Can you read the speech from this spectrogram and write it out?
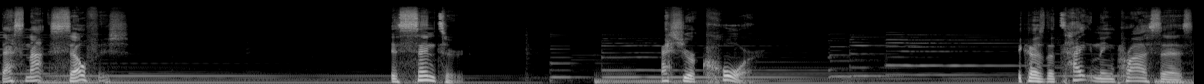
That's not selfish. It's centered. That's your core. Because the tightening process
